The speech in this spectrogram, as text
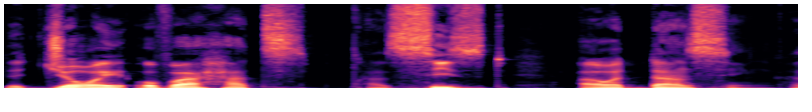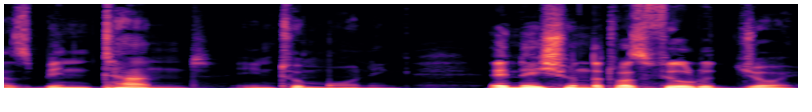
The joy of our hearts has ceased. Our dancing has been turned into mourning. A nation that was filled with joy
